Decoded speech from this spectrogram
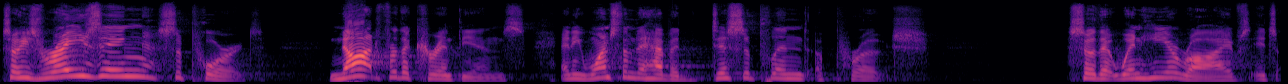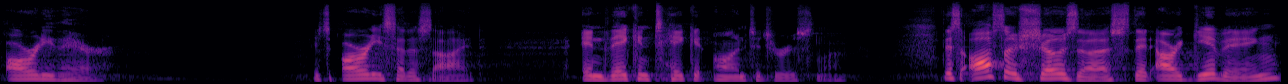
So he's raising support not for the Corinthians, and he wants them to have a disciplined approach so that when he arrives, it's already there. It's already set aside, and they can take it on to Jerusalem. This also shows us that our giving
